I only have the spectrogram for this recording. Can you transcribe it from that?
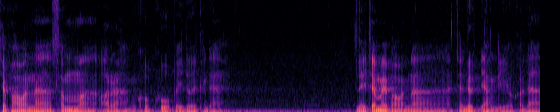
จะภาวนาสัมมาอรหังควบคู่ไปด้วยก็ได้หรือจะไม่ภาวนาจะนึกอย่างเดียวก็ได้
